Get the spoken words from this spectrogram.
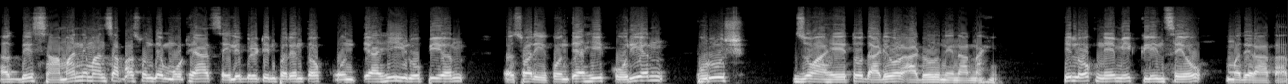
अगदी सामान्य माणसापासून ते मोठ्या सेलिब्रिटींपर्यंत कोणत्याही युरोपियन सॉरी कोणत्याही कोरियन पुरुष जो आहे तो दाढीवर आढळून येणार नाही. ही लोक नेहमी क्लीन सेवमध्ये राहतात.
